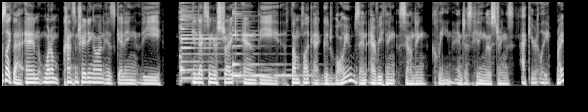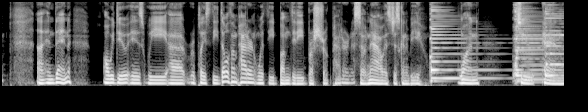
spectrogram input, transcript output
Just like that. And what I'm concentrating on is getting the index finger strike and the thumb pluck at good volumes and everything sounding clean and just hitting those strings accurately, right? Uh, and then all we do is we uh, replace the double thumb pattern with the bum diddy brushstroke pattern. So now it's just going to be one, two, and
